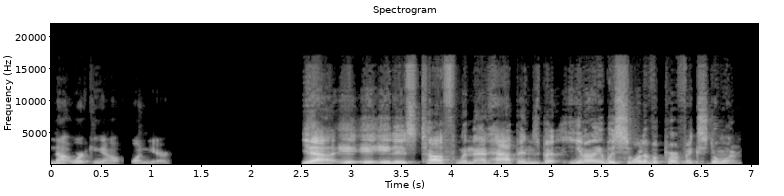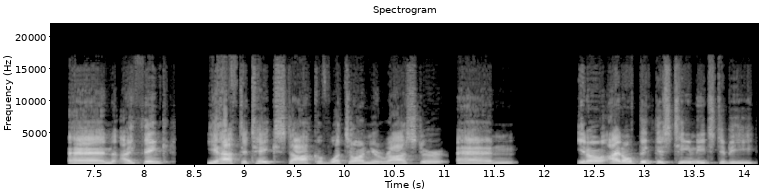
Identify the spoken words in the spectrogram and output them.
not working out one year. Yeah, it, it is tough when that happens, but you know it was sort of a perfect storm, and I think you have to take stock of what's on your roster. And, you know, I don't think this team needs to be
